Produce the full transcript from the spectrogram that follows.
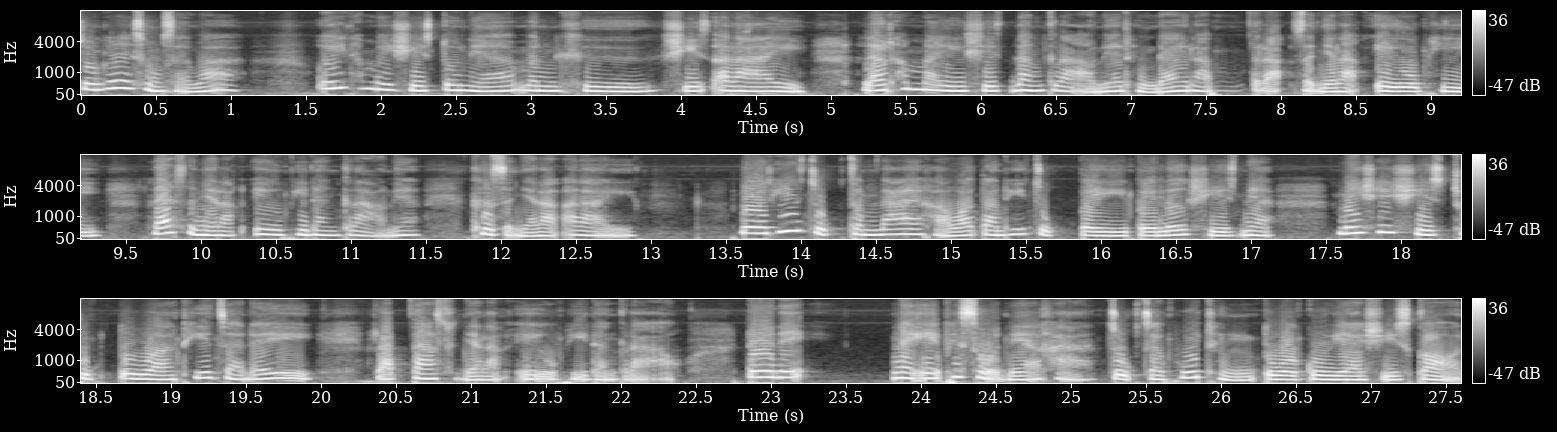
จูนก็เลยสงสัยว่า เอ้ยทำไมชีสตัวเนี้ยมันคือชีสอะไร แล้วทำไมชีสดังกล่าวเนี่ยถึงได้รับตราสัญลักษณ์ AOP และสัญลักษณ์ AOP ดังกล่าวเนี่ยคือสัญลักษณ์อะไร โดยที่จุกจำได้ค่ะว่าตอนที่จุกไปไปเลิกชีสเนี่ยไม่ใช่ชีสทุกตัวที่จะได้รับตราสัญลักษณ์ AOP ดังกล่าว โดยใน ใน episode เนี้ยค่ะ จุกจะพูดถึงตัว Gruyère cheese ก่อน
